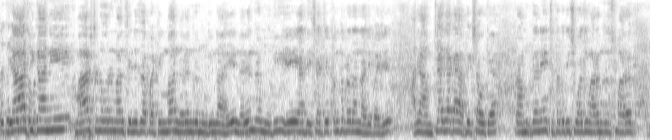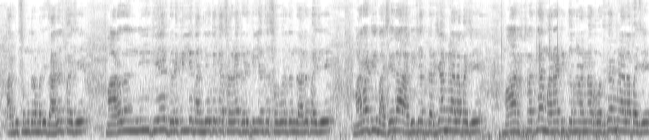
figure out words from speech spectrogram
या ठिकाणी महाराष्ट्र नवनिर्माण सेनेचा पाठिंबा नरेंद्र मोदींना आहे. नरेंद्र मोदी हे या देशाचे पंतप्रधान झाले पाहिजेत आणि आमच्या ज्या काय अपेक्षा होत्या प्रामुख्याने छत्रपती शिवाजी महाराजांचं स्मारक अरबी समुद्रामध्ये झालंच पाहिजे. महाराजांनी जे गडकिल्ले बांधले होते त्या सगळ्या गडकिल्ल्यांचं संवर्धन झालं पाहिजे. मराठी भाषेला अभिजात दर्जा मिळाला पाहिजे. महाराष्ट्रातल्या मराठी तरुणांना रोजगार मिळाला पाहिजे.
